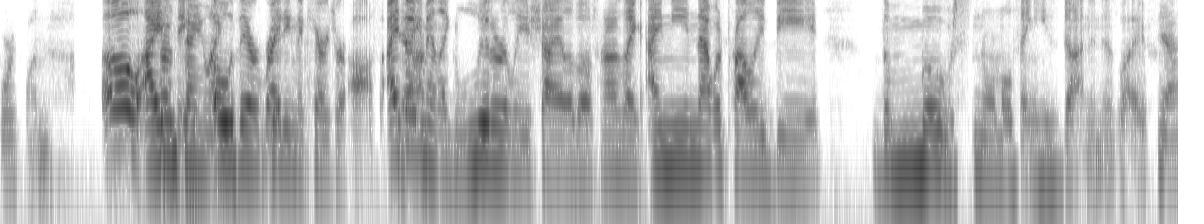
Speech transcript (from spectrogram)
fourth one. Oh, I So see. saying, like, oh, they're writing the character off. I thought you meant like literally Shia LaBeouf, and I was like, I mean, that would probably be the most normal thing he's done in his life. Yeah.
